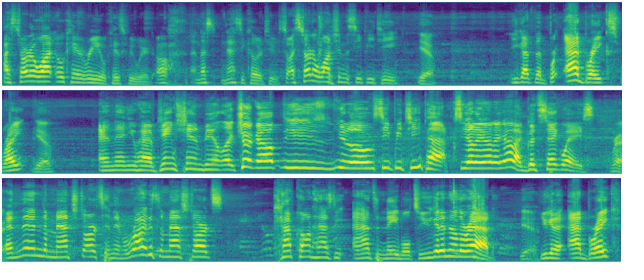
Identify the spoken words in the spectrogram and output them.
I started watching. Okay, Ryu. Okay, this could be weird. Oh, and that's nasty color too. So I started watching the CPT. Yeah, You got the br- ad breaks, right? yeah. And then you have James Chen being like, check out these, you know, CPT packs, yada, yada, yada. Good segues. Right. And then the match starts, and then right as the match starts, Capcom has the ads enabled. So you get another ad. Yeah. You get an ad break,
